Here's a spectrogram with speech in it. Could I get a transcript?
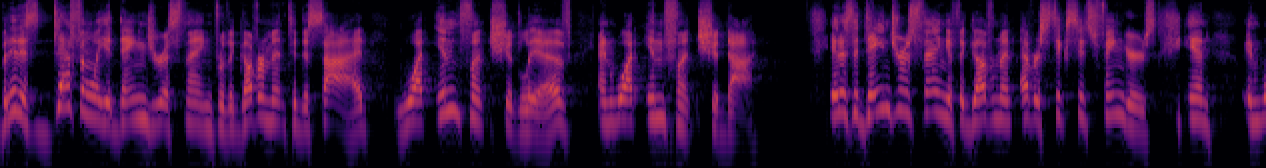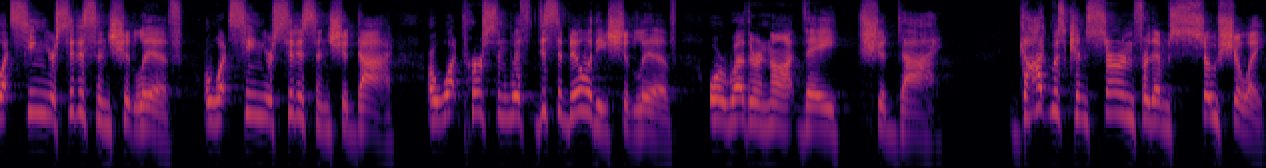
But it is definitely a dangerous thing for the government to decide what infant should live and what infant should die. It is a dangerous thing if the government ever sticks its fingers in, in what senior citizens should live or what senior citizens should die or what person with disabilities should live or whether or not they should die. God was concerned for them socially,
